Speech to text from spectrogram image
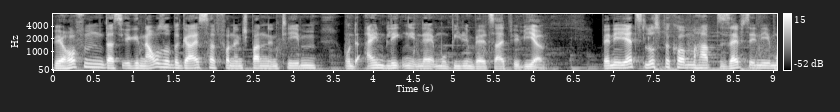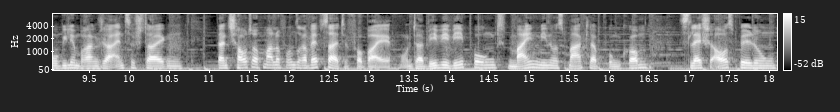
Wir hoffen, dass ihr genauso begeistert von den spannenden Themen und Einblicken in der Immobilienwelt seid wie wir. Wenn ihr jetzt Lust bekommen habt, selbst in die Immobilienbranche einzusteigen, dann schaut doch mal auf unserer Webseite vorbei unter www.mein-makler.com slash Ausbildung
